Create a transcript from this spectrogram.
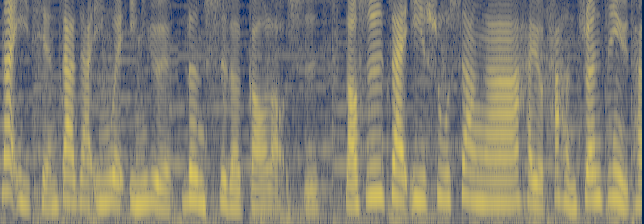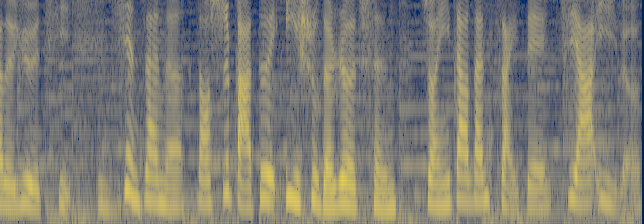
那以前大家因为音乐认识了高老师，老师在艺术上啊，还有他很专精于他的乐器。现在呢，老师把对艺术的热忱转移到单仔的嘉义了。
